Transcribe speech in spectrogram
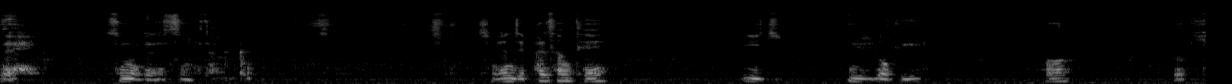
네 20개를 했습니다. 지금 현재 팔 상태 이, 이 여기. 어? 여기.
